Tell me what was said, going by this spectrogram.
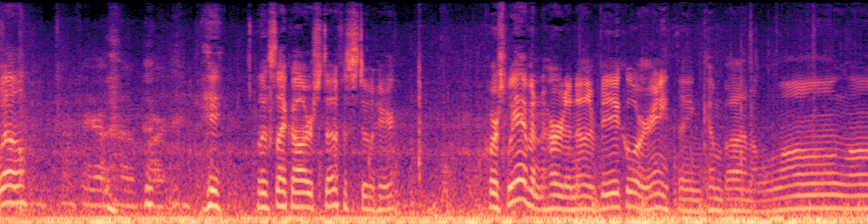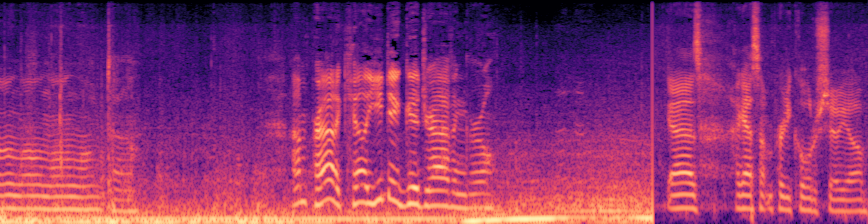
Well, trying to figure out how to park. looks like all our stuff is still here. Of course, we haven't heard another vehicle or anything come by in a long, long, long, long, long time. I'm proud of Kellie. You did good driving, girl. Guys, I got something pretty cool to show y'all.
